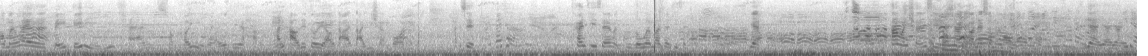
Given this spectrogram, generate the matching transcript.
我们会俾幾年以前可以和呢啲很很好啲隊友打打一場波嘅，是 twenty seven November twenty seven。Yeah。他們全是香港 national team。Yeah yeah yeah。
